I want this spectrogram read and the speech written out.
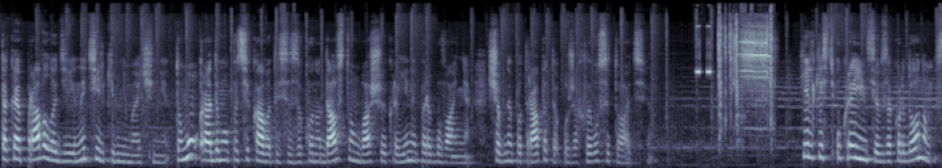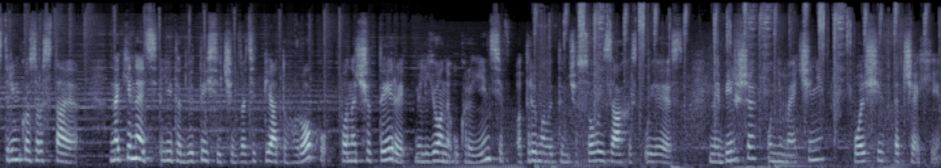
Таке правило діє не тільки в Німеччині, тому радимо поцікавитися законодавством вашої країни перебування, щоб не потрапити у жахливу ситуацію. Кількість українців за кордоном стрімко зростає. На кінець літа 2025 року понад 4 мільйони українців отримали тимчасовий захист у ЄС, найбільше у Німеччині, Польщі та Чехії.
